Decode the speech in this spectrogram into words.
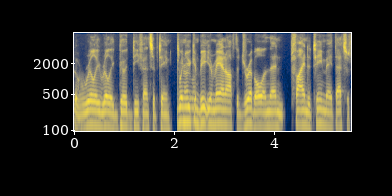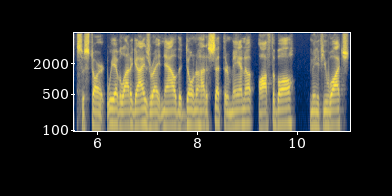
a really, really good defensive team. When you can beat your man off the dribble, dribble and then find a teammate. That's a, a start. We have a lot of guys right now that don't know how to set their man up off the ball. I mean, if you watch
